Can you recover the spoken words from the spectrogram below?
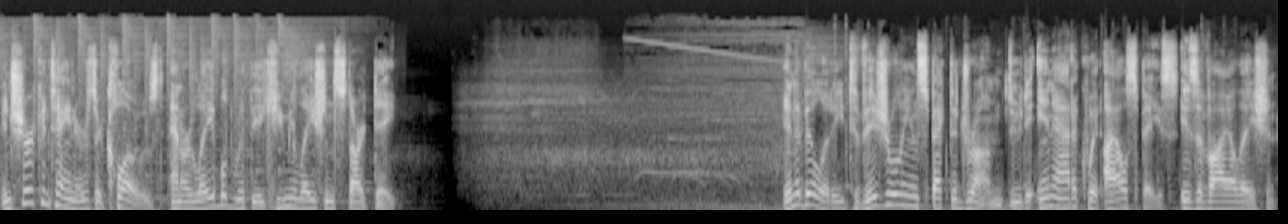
Ensure containers are closed and are labeled with the accumulation start date. Inability to visually inspect a drum due to inadequate aisle space is a violation.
